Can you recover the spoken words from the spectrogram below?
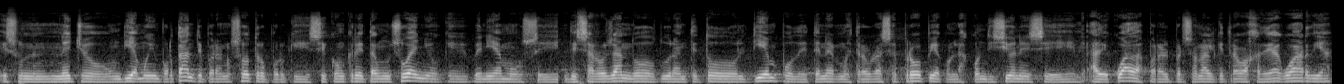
Es un hecho, un día muy importante para nosotros porque se concreta un sueño que veníamos eh, desarrollando durante todo el tiempo de tener nuestra base propia con las condiciones eh, adecuadas para el personal que trabaja de guardia,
